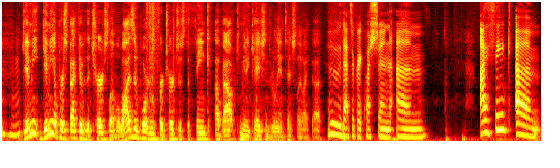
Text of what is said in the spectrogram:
Mm-hmm. Give me give me a perspective at the church level. Why is it important for churches to think about communications really intentionally like that? Ooh, that's a great question. Um, I think, um,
